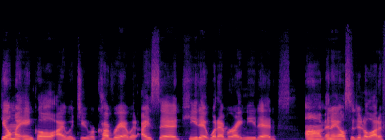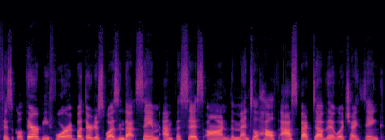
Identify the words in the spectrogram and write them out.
heal my ankle. I would do recovery, I would ice it, heat it, whatever I needed um, and I also did a lot of physical therapy for it, but there just wasn't that same emphasis on the mental health aspect of it, which I think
